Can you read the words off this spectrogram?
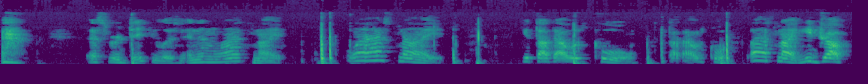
that's ridiculous. And then last night, last night, you thought that was cool. thought that was cool. Last night, he dropped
